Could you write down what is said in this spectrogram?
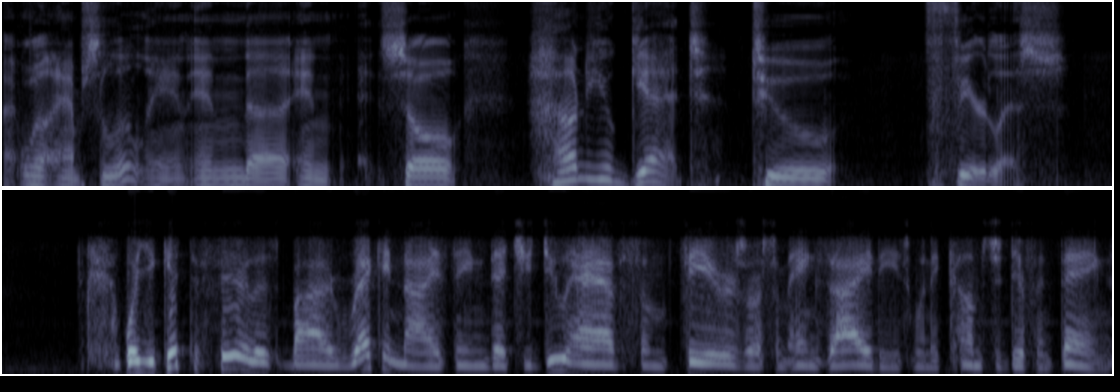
Uh, Well, absolutely, and and uh, and so, how do you get to fearless? Well, you get to fearless by recognizing that you do have some fears or some anxieties when it comes to different things,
